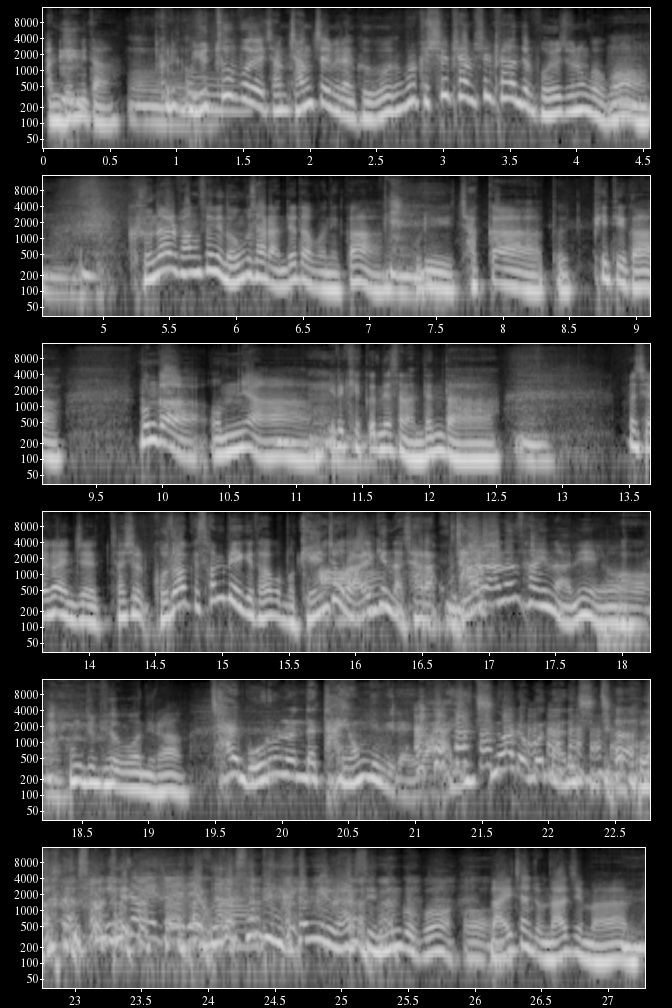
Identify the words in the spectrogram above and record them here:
안 됩니다. 음. 그리고 유튜브의 장, 장점이란 그거는 그렇게 실패하면 실패하는 대로 보여주는 거고 음. 그날 방송이 너무 잘 안 되다 보니까 우리 작가 또 PD가 뭔가 없냐 음. 이렇게 끝내서는 안 된다. 음. 그래서 제가 이제 사실 고등학교 선배이기도 하고 뭐 개인적으로 아, 알긴 나 잘 잘 아는 사이는 아니에요. 어. 홍준표 의원이랑 잘 모르는데 다 형님이래. 와, 이 친화력은 나는 진짜. 인정해줘야 된다. 고등학교 선배니까 형님을 할 수 있는 거고 어. 나이 차는 좀 나지만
